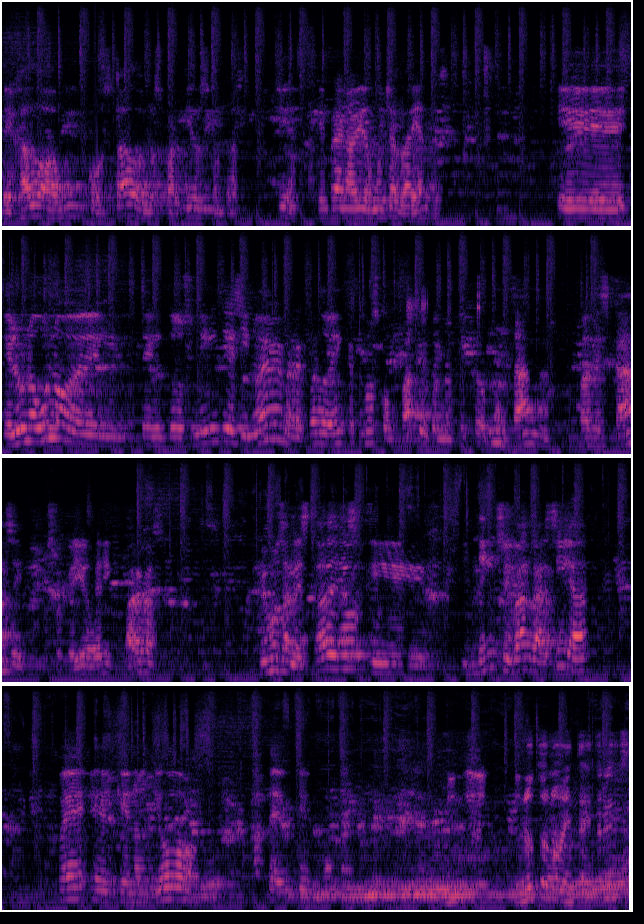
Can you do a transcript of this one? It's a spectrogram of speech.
dejado a un costado los partidos contra sí, siempre han habido muchas variantes. Eh, el 1-1 del, del, 2019, me recuerdo bien que fuimos con Patio, con nosotros Fontana, paz descanse, y nuestro querido Eric Vargas. Fuimos al estadio y, y Iván García fue el que nos dio de último Minuto 93.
